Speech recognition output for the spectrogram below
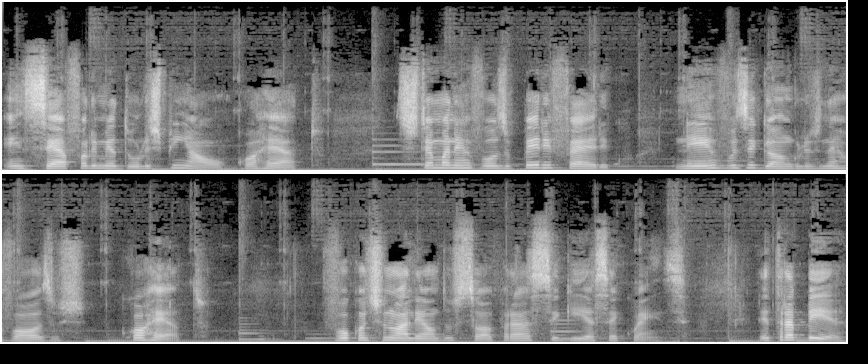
encéfalo e medula espinhal, correto. Sistema nervoso periférico, nervos e gânglios nervosos, correto. Vou continuar lendo só para seguir a sequência. Letra B.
